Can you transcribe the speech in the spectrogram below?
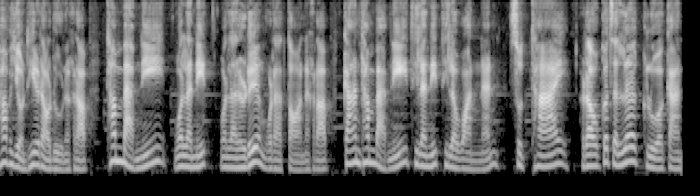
ภาพยนตร์ที่เราดูนะครับทำแบบนี้วันละนิดวันละเรื่องวันละตอนนะครับ การทำแบบนี้ทีละนิดทีละวันนั้น สุดท้ายเราก็จะเลิกกลัวการ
